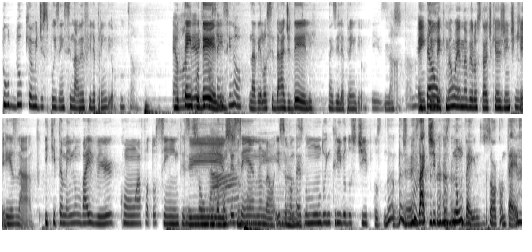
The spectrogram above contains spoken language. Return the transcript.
tudo que eu me dispus a ensinar, meu filho aprendeu. Então. É No tempo que dele? Você ensinou. Na velocidade dele, mas ele aprendeu. Exatamente. É Então- entender que não é na velocidade que a gente quer. Exato. E que também não vai vir com a fotossíntese, Isso. solda acontecendo, não. Isso Não. acontece no mundo incrível dos típicos. dos, dos atípicos não vem, só acontece.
